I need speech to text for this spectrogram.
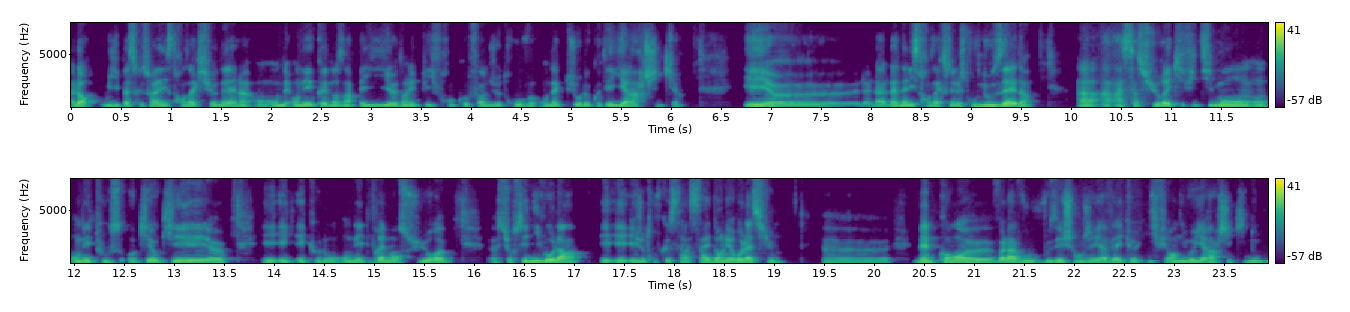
alors oui, parce que sur l'analyse transactionnelle, on, est quand même dans un pays, dans les pays francophones, je trouve, on a toujours le côté hiérarchique. Et euh, l'analyse transactionnelle, je trouve, nous aide à, s'assurer qu'effectivement on, est tous ok ok euh, et, que l'on est vraiment sur, euh, sur ces niveaux-là et, je trouve que ça, ça aide dans les relations euh, même quand euh, voilà, vous, échangez avec euh, différents niveaux hiérarchiques qui n'ont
